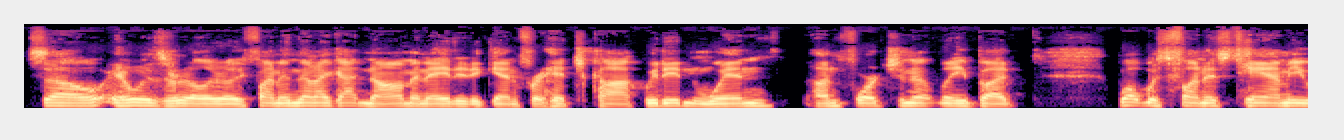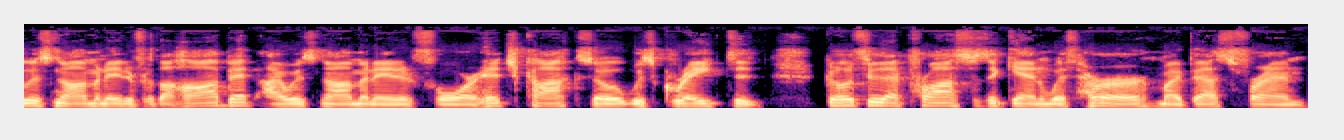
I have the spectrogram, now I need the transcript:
So it was really, really fun. And then I got nominated again for Hitchcock. We didn't win, unfortunately, but what was fun is Tammy was nominated for The Hobbit. I was nominated for Hitchcock. So it was great to go through that process again with her, my best friend.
